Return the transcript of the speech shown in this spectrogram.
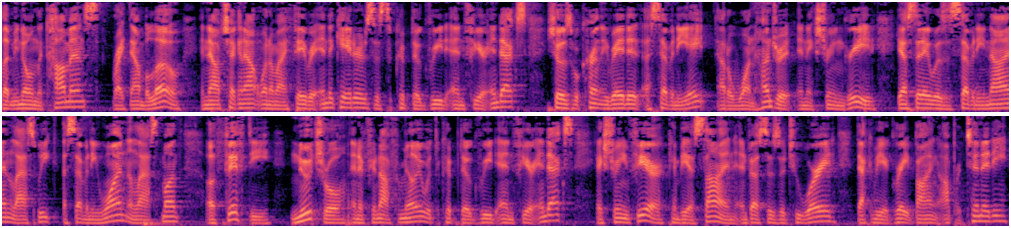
Let me know in the comments right down below. And now checking out one of my favorite indicators is the crypto greed and fear index. Shows we're currently rated a 78 out of 100 in extreme greed. Yesterday was a 79, last week a 71, and last month a 50 neutral. And if you're not familiar with the crypto greed and fear index, extreme fear can be a sign investors are too worried. That can be a great buying opportunity,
